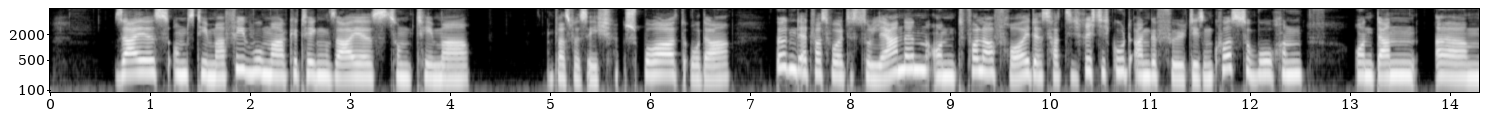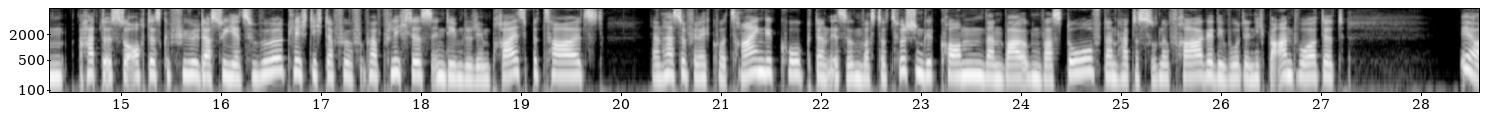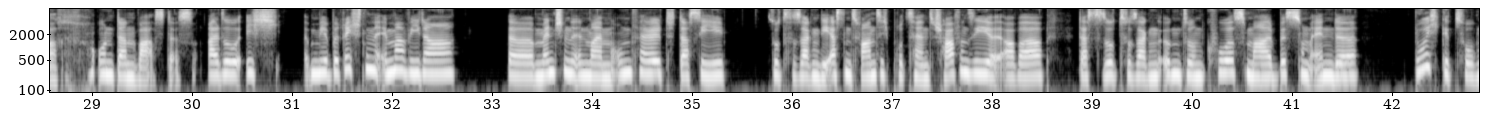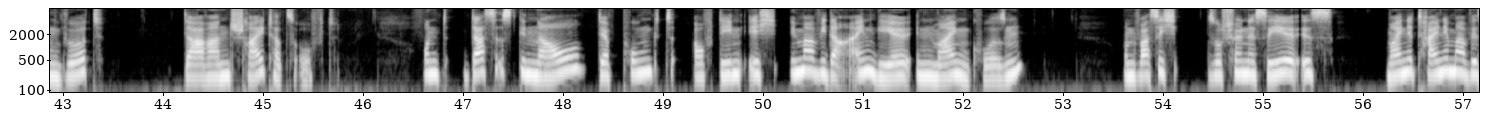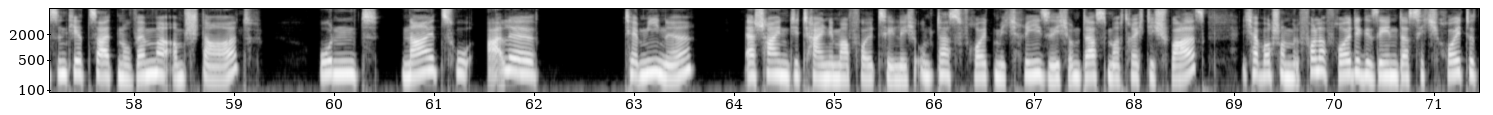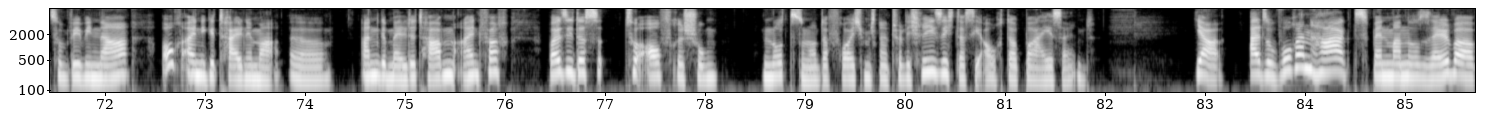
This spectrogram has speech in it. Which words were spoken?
sei es ums Thema FIVO-Marketing, sei es zum Thema, was weiß ich, Sport oder irgendetwas wolltest du lernen und voller Freude, es hat sich richtig gut angefühlt, diesen Kurs zu buchen. Und dann ähm, hattest du auch das Gefühl, dass du jetzt wirklich dich dafür verpflichtest, indem du den Preis bezahlst. Dann hast du vielleicht kurz reingeguckt, dann ist irgendwas dazwischen gekommen, dann war irgendwas doof, dann hattest du eine Frage, die wurde nicht beantwortet. Ja, und dann war es das. Also ich, mir berichten immer wieder äh, Menschen in meinem Umfeld, dass sie sozusagen die ersten 20 Prozent schaffen sie, aber dass sozusagen irgendein so Kurs mal bis zum Ende durchgezogen wird, daran scheitert es oft. Und das ist genau der Punkt, auf den ich immer wieder eingehe in meinen Kursen. Und was ich so schönes sehe, ist, meine Teilnehmer, wir sind jetzt seit November am Start und nahezu alle Termine erscheinen die Teilnehmer vollzählig und das freut mich riesig und das macht richtig Spaß. Ich habe auch schon mit voller Freude gesehen, dass sich heute zum Webinar auch einige Teilnehmer äh, angemeldet haben, einfach weil sie das zur Auffrischung nutzen. Und da freue ich mich natürlich riesig, dass sie auch dabei sind. Ja, also woran hakt es, wenn man so selber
